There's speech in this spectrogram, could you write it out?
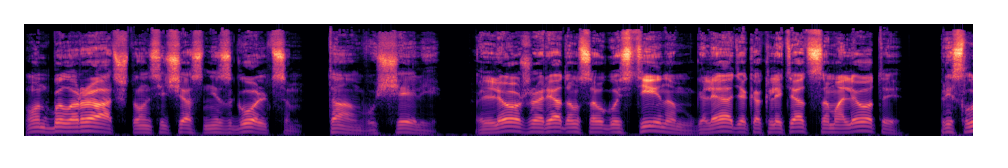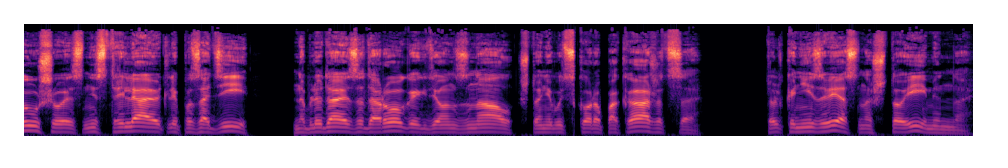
Он был рад, что он сейчас не с Гольцем, там, в ущелье. Лежа рядом с Августином, глядя, как летят самолеты, прислушиваясь, не стреляют ли позади, наблюдая за дорогой, где он знал, что-нибудь скоро покажется, только неизвестно, что именно.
